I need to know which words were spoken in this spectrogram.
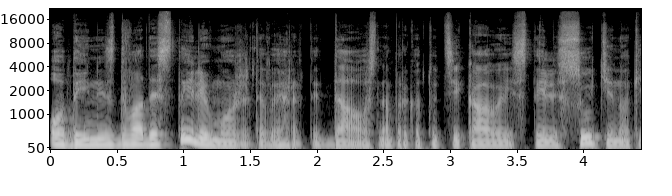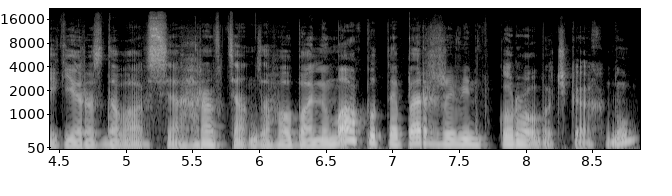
Один із 2D стилів можете виграти. Да, ось, наприклад, тут цікавий стиль сутінок, який роздавався гравцям за глобальну мапу. Тепер же він в коробочках. Ну,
